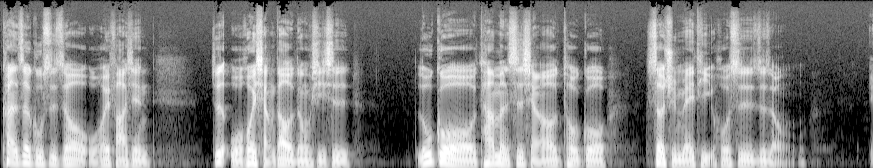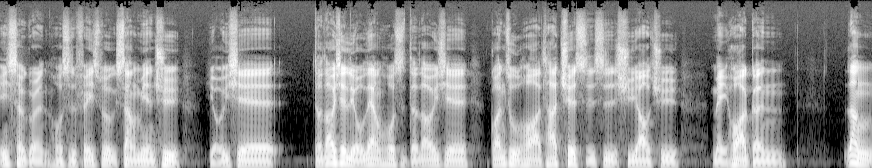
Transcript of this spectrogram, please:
看了这个故事之后，我会发现，就是我会想到的东西是，如果他们是想要透过社群媒体或是这种。Instagram 或是 Facebook 上面去有一些得到一些流量，或是得到一些关注的话，它确实是需要去美化跟让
